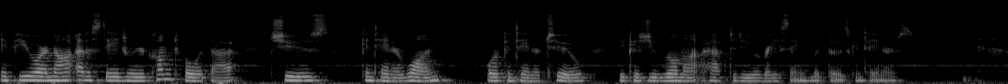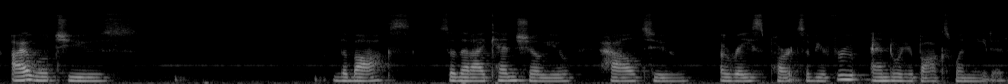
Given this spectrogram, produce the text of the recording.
If you are not at a stage where you're comfortable with that, choose container 1 or container 2 because you will not have to do erasing with those containers. I will choose the box so that I can show you how to erase parts of your fruit and or your box when needed.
